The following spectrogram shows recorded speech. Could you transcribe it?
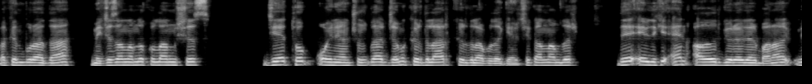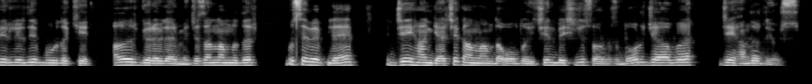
bakın burada mecaz anlamda kullanmışız. C. Top oynayan çocuklar camı kırdılar. Kırdılar burada gerçek anlamdır. D. Evdeki en ağır görevler bana verilirdi. Buradaki ağır görevler mecaz anlamlıdır. Bu sebeple Ceyhan gerçek anlamda olduğu için 5. sorumuzun doğru cevabı Ceyhan'dır diyoruz.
